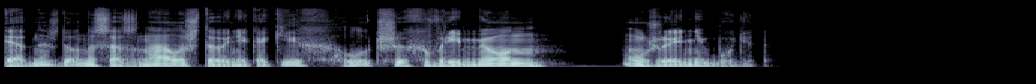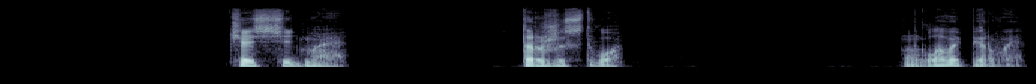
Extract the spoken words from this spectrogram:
и однажды он осознал, что никаких лучших времен уже не будет. Часть седьмая. Торжество. Глава первая.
